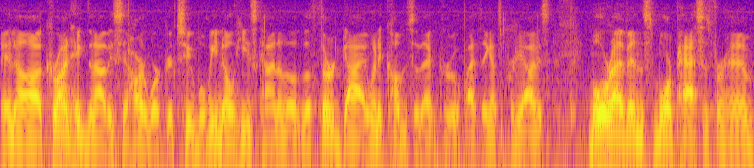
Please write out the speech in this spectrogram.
And uh, Karan Higdon, obviously a hard worker too, but we know he's kind of the, the, third guy when it comes to that group. I think that's pretty obvious. More Evans, more passes for him,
